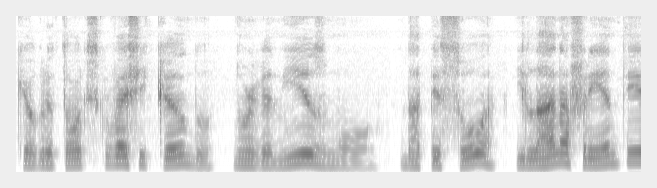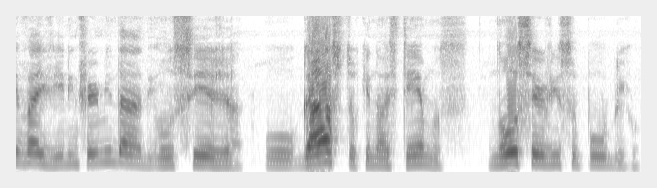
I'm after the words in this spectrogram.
que o agrotóxico vai ficando no organismo da pessoa e lá na frente vai vir enfermidade. Ou seja, o gasto que nós temos no serviço público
